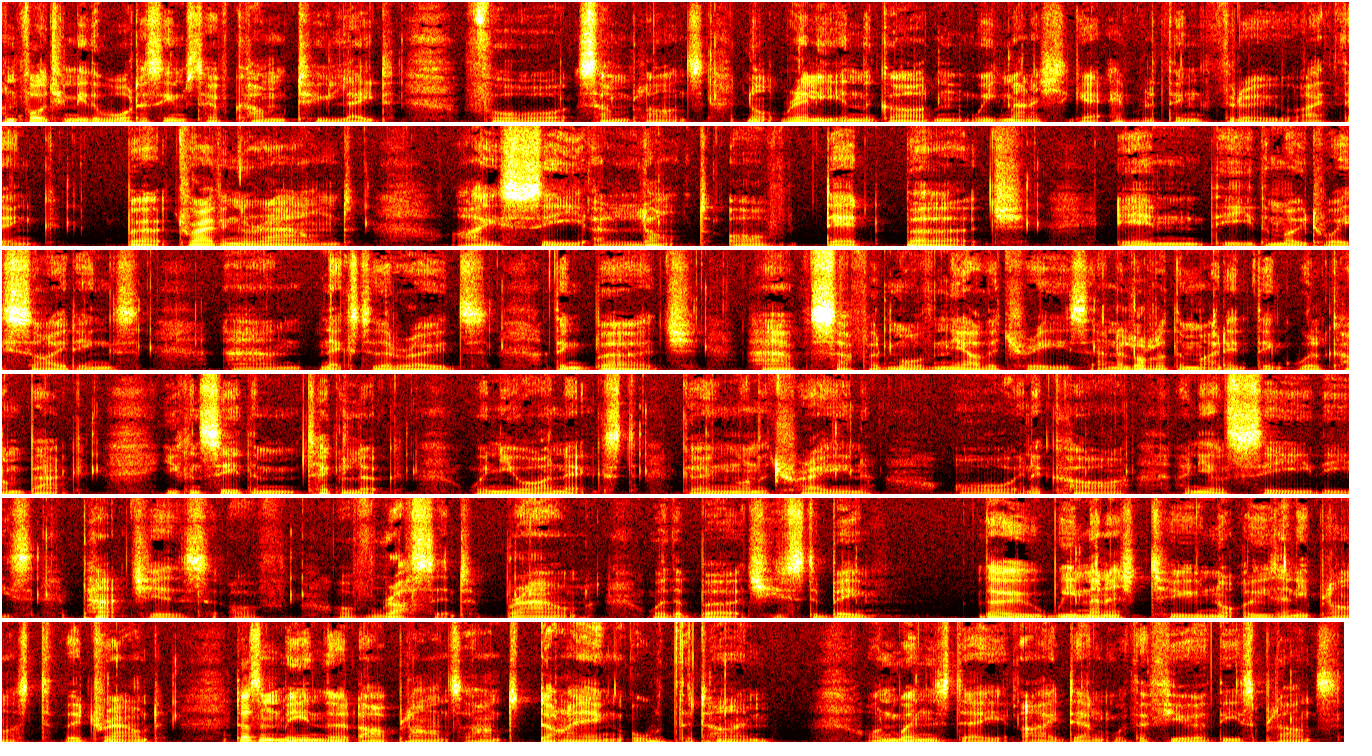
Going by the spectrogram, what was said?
Unfortunately, the water seems to have come too late for some plants. Not really in the garden. We managed to get everything through, I think, But driving around, I see a lot of dead birch in the, the motorway sidings and next to the roads. I think birch have suffered more than the other trees, and a lot of them I don't think will come back. You can see them, take a look when you are next going on a train or in a car, and you'll see these patches of, of russet brown where the birch used to be. Though we managed to not lose any plants to the drought, doesn't mean that our plants aren't dying all the time. On Wednesday, I dealt with a few of these plants.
